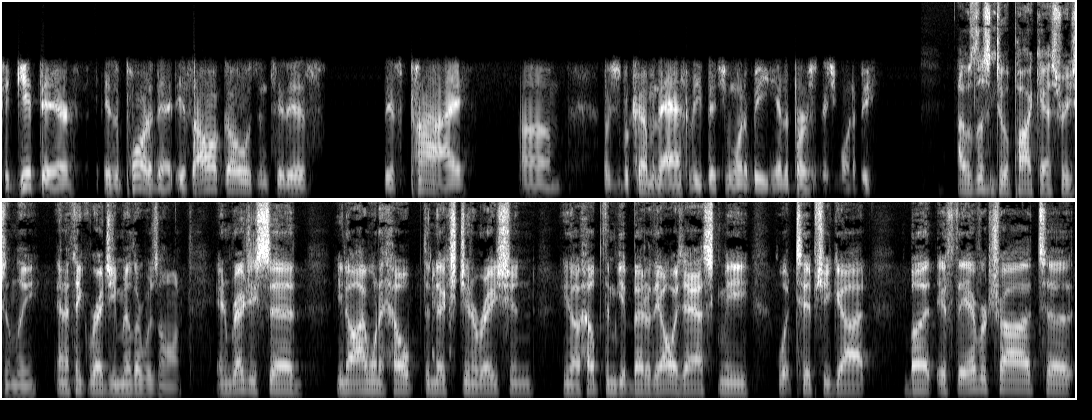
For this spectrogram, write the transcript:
to get there is a part of that. It all goes into this this pie um, of just becoming the athlete that you want to be and the person that you want to be. I was listening to a podcast recently, and I think Reggie Miller was on, and Reggie said, "You know, I want to help the next generation. You know, help them get better. They always ask me what tips you got." But if they ever try to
